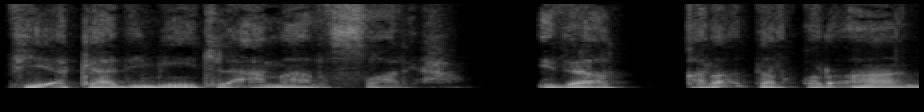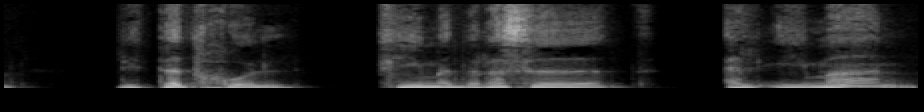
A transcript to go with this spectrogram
في أكاديمية الأعمال الصالحة. إذا قرأت القرآن لتدخل في مدرسة الإيمان.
